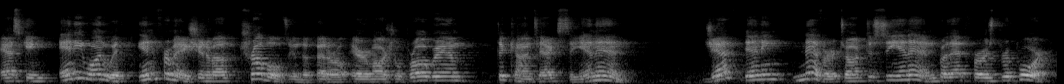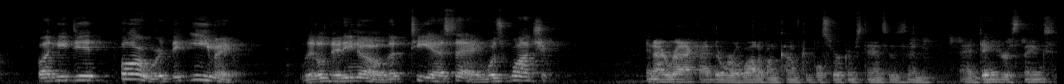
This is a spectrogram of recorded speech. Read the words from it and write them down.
asking anyone with information about troubles in the Federal Air Marshal Program to contact CNN. Jeff Denning never talked to CNN for that first report, but he did forward the email. Little did he know that TSA was watching. In Iraq, I, there were a lot of uncomfortable circumstances and, and dangerous things.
